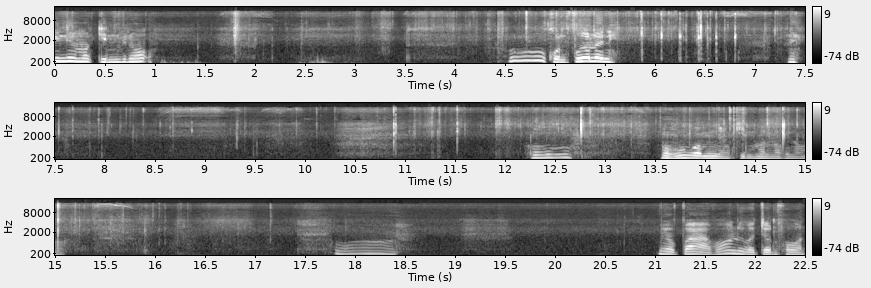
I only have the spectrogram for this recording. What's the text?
ีเนี่ยมากินพี่น้องโอ้ขนเปื้อนเลยนี่ นี่ โอ้โมหูว่ามันยังกินมันเนาะพี่น้องโอ้ไม่เอาป้าเพราะหรือว่าจนพร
